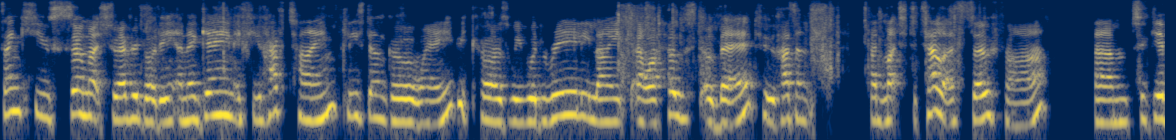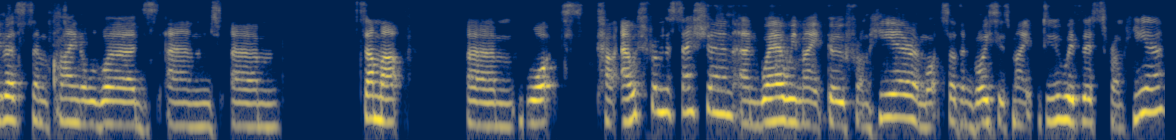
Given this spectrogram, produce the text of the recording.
Thank you so much to everybody. And again, if you have time, please don't go away because we would really like our host Obed, who hasn't had much to tell us so far, um, to give us some final words and um, sum up um, what's come out from the session and where we might go from here and what Southern Voices might do with this from here.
